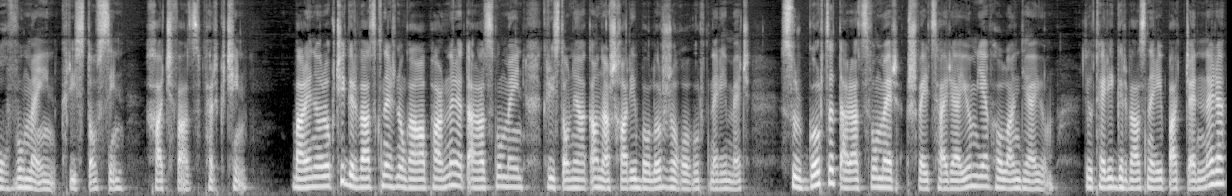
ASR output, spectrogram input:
ուղվում էին Քրիստոսին, խաչված փրկչին։ Բարենորոգչի գրվածքներն ու գաղափարները տարածվում էին քրիստոնեական աշխարհի բոլոր ժողովուրդների մեջ։ Սուրբ գործը տարածվում էր Շվեյցարիայում եւ Հոլանդիայում։ Լյութերի գրվածների պատճենները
